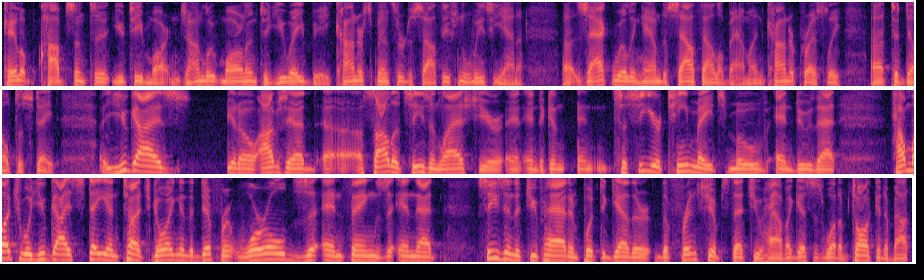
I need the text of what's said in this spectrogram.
Caleb Hobson to UT Martin, John Luke Marlin to UAB, Connor Spencer to Southeastern Louisiana, uh, Zach Willingham to South Alabama, and Connor Presley uh, to Delta State. You guys you know, obviously had a, solid season last year, and and to, and to see your teammates move and do that. How much will you guys stay in touch, going in the different worlds and things in that season that you've had and put together, the friendships that you have? I guess is what I'm talking about.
